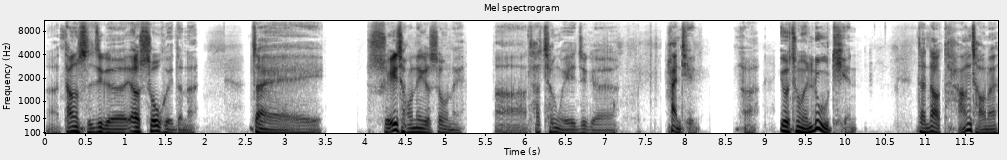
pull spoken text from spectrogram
啊，当时这个要收回的呢，在隋朝那个时候呢，啊，它称为这个汉田，啊。又称为禄田，但到唐朝呢，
